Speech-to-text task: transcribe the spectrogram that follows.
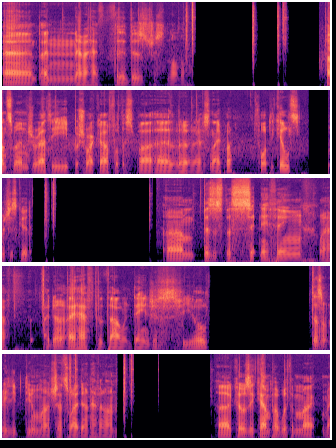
And I never had th this is just normal. Huntsman, Jarate, Bushwhacker for the, spa, uh, sniper. 40 kills, which is good. Um, this is the Sydney thing. I have I don't I have the Darwin's Danger shield. Doesn't really do much, that's why I don't have it on. Uh, Cozy Camper with the ma ma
